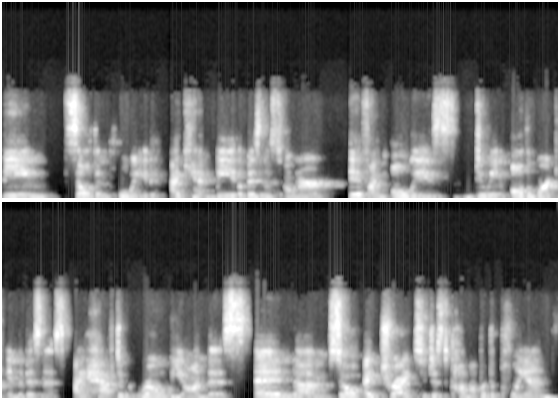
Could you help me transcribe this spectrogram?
being self-employed. I can't be a business owner if I'm always doing all the work in the business. I have to grow beyond this. And um, so I tried to just come up with a plan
